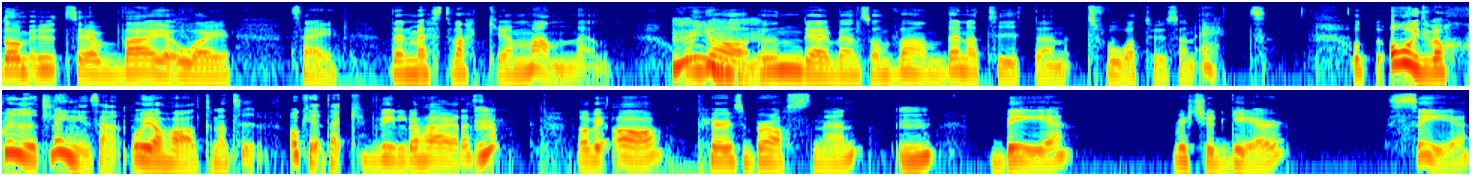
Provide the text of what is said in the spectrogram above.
De utser varje år säg, den mest vackra mannen. Och Mm. jag undrar vem som vann denna titeln 2001. Och, då- Oj, det var skitlänge sedan. och jag har alternativ. Okej, tack. Vill du höra dessa? Mm. Då har vi A. Pierce Brosnan. Mm. B. Richard Gere. C.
